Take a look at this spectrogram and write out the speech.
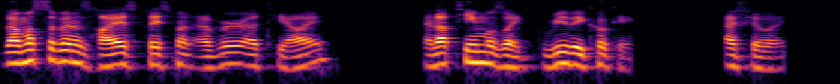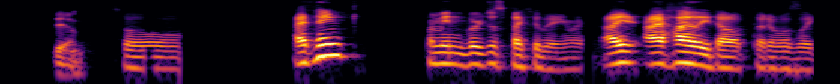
that must have been his highest placement ever at TI. And that team was like really cooking. I feel like. Yeah. So I think I mean we're just speculating, right? I, I highly doubt that it was like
